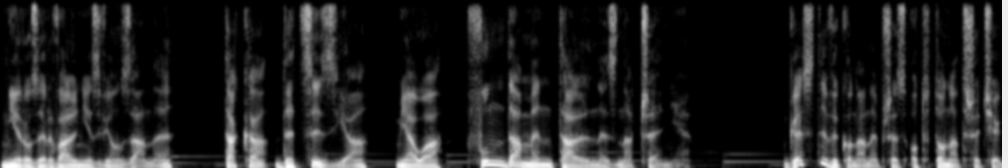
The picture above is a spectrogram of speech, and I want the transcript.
nierozerwalnie związane, taka decyzja miała fundamentalne znaczenie. Gesty wykonane przez Ottona III,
